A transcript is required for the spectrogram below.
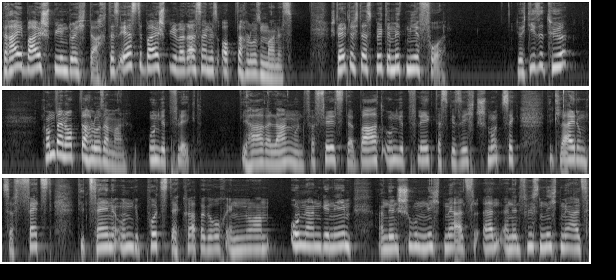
drei Beispielen durchdacht. Das erste Beispiel war das eines obdachlosen Mannes. Stellt euch das bitte mit mir vor. Durch diese Tür kommt ein obdachloser Mann, ungepflegt. Die Haare lang und verfilzt, der Bart ungepflegt, das Gesicht schmutzig, die Kleidung zerfetzt, die Zähne ungeputzt, der Körpergeruch enorm unangenehm, an den Schuhen nicht mehr als, äh, an den Füßen nicht mehr als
